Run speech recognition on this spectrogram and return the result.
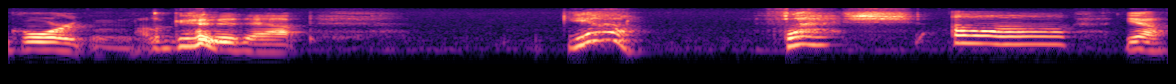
Gordon. I'll get it out. Yeah, Flash. Ah, yeah,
